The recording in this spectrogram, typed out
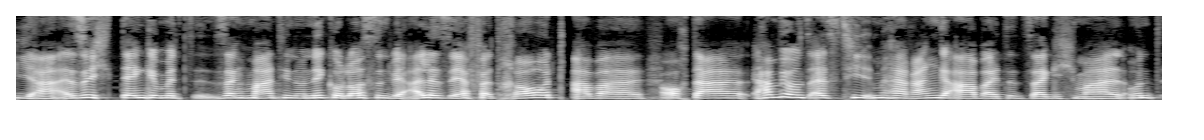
Ja, also ich denke, mit St. Martin und Nikolaus sind wir alle sehr vertraut, aber auch da haben wir uns als Team herangearbeitet, sage ich mal. Und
